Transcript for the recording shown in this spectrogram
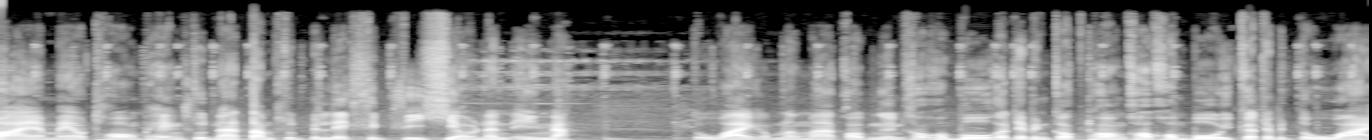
วายแมวทองแพงสุดนะต่ำสุดเป็นเลข 10 สีเขียวนั่นเองนะตัววายกำลังมากรอบเงินเข้าคอมโบก็จะเป็นกรอบทองเข้าคอมโบอีกก็จะเป็นตัววาย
